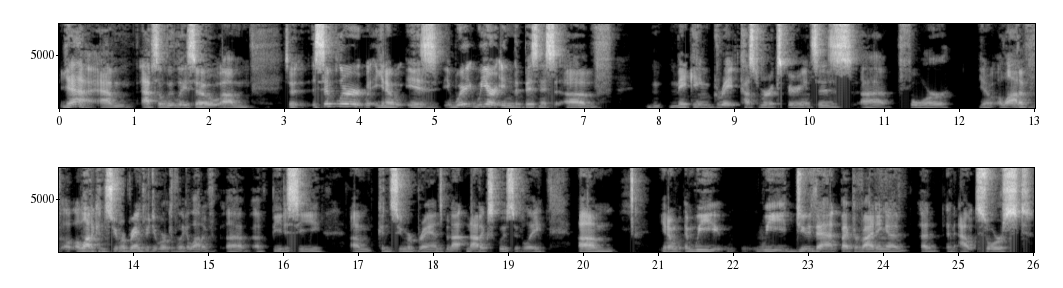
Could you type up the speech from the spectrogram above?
Yeah, um, absolutely. So, um, so Simplr, you know, is we we are in the business of making great customer experiences uh, for you know a lot of a lot of consumer brands. We do work with like a lot of uh, of B two C um, consumer brands, but not not exclusively. Um, you know, and we we do that by providing a, a an outsourced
